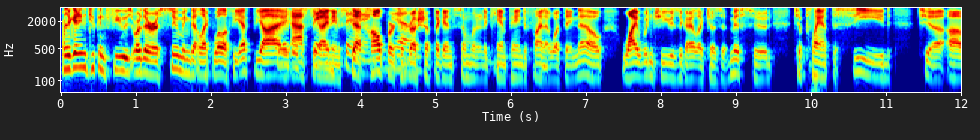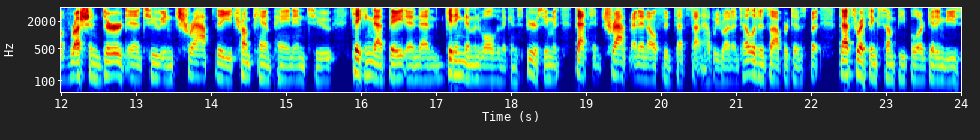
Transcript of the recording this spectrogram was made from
they're getting too confused, or they're assuming that, like, well, if the FBI the asked a guy named thing. Steph Halper Yeah. to brush up against someone in a campaign to find out what they know, why wouldn't you use a guy like Joseph Mifsud to plant the seed to, uh, of Russian dirt and to entrap the Trump campaign into taking that bait and then getting them involved in a conspiracy? I mean, that's entrapment, and also that's not how we run intelligence operatives. But that's where I think some people are getting these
